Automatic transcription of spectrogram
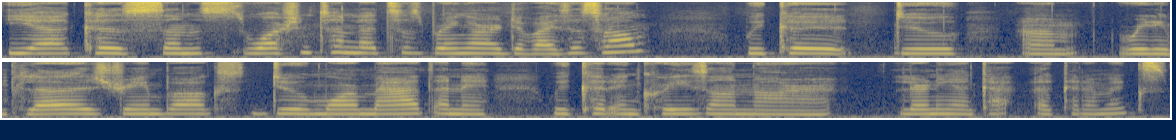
Yeah, because since Washington lets us bring our devices home, we could do um, Reading Plus, Dreambox, do more math, and it, we could increase on our learning aca- academics.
